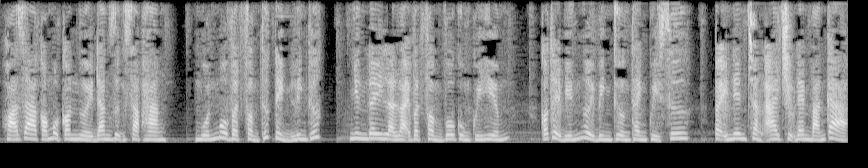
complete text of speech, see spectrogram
Hóa ra có một con người đang dựng sạp hàng, muốn mua vật phẩm thức tỉnh linh thức, nhưng đây là loại vật phẩm vô cùng quý hiếm, có thể biến người bình thường thành quỷ sư, vậy nên chẳng ai chịu đem bán cả.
